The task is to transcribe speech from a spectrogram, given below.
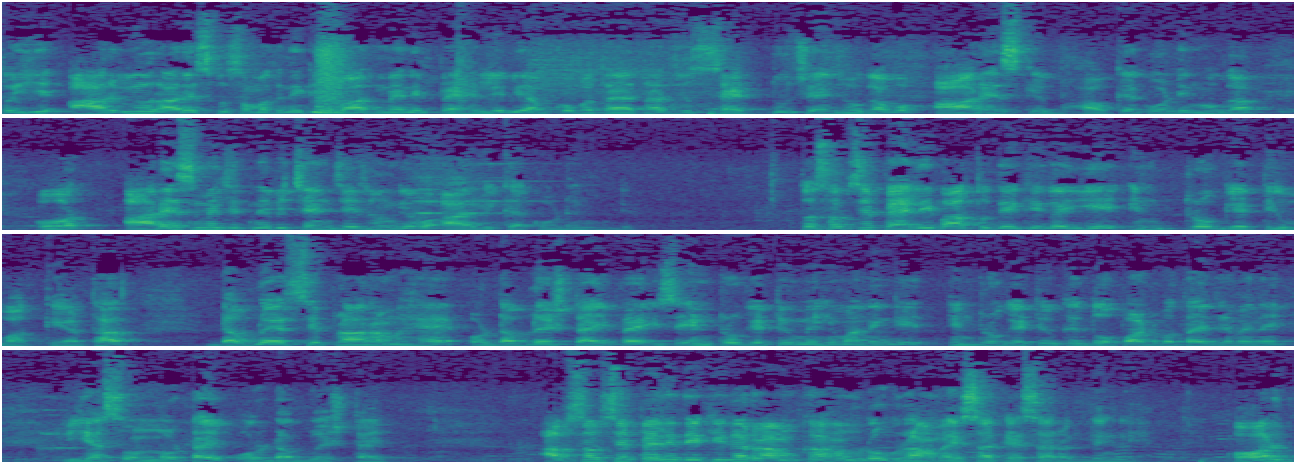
तो ये आरवी और आरएस को समझने के बाद मैंने पहले भी आपको बताया था, जो सेट टू चेंज होगा, वो आरएस के भाव के अकॉर्डिंग होगा और आरएस में जितने भी चेंजेस होंगे, वो आरवी के अकॉर्डिंग होंगे। तो सबसे पहली बात तो देखिएगा ये इंट्रोगेटिव वाक्य, अर्थात डब्ल्यू एस से प्रारंभ है और डब्ल्यू एस टाइप है, इसे इंट्रोगेटिव में ही मानेंगे। इंट्रोगेटिव के दो पार्ट बताए थे मैंने यस और नो टाइप और डब्ल्यू एस टाइप अब सबसे पहले देखिएगा राम का, हम लोग राम ऐसा कैसा रख देंगे। और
